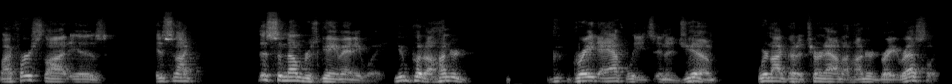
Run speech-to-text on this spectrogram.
my first thought is it's not this is a numbers game anyway. You can put a hundred g- great athletes in a gym. We're not going to turn out a hundred great wrestlers.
